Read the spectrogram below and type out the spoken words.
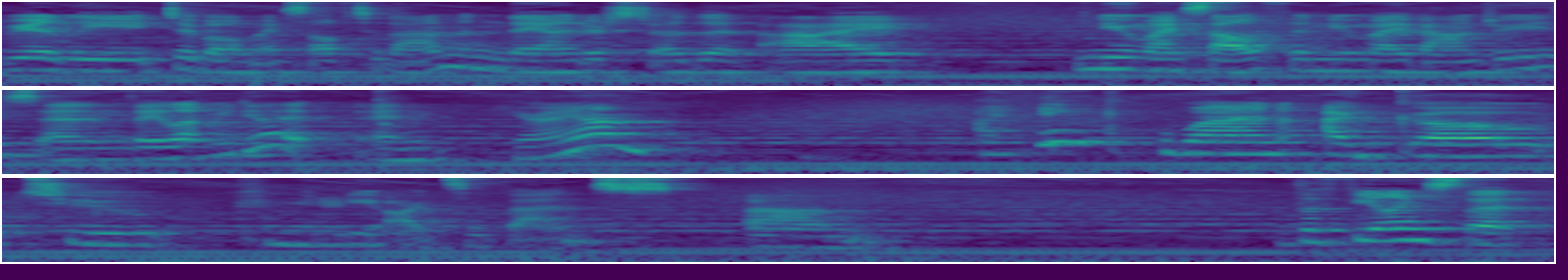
really devote myself to them. And they understood that I knew myself and knew my boundaries and they let me do it. And here I am. I think when I go to community arts events, um, the feelings that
